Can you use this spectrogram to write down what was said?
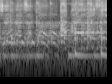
Shaitan, Shaitan. Shaitan.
